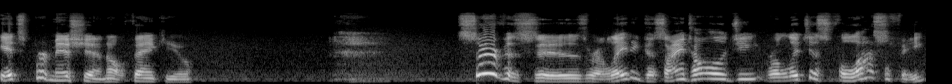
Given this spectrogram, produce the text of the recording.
its permission. Oh, thank you services relating to Scientology religious philosophy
